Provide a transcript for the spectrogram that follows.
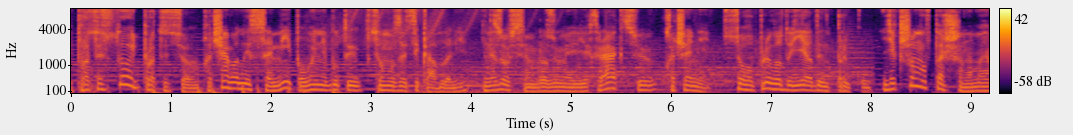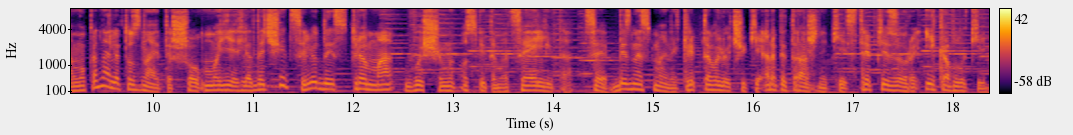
і протестують проти цього, хоча вони самі повинні бути в цьому зацікавлені. Не зовсім розумію їх реакцію, хоча ні. З цього приводу є один прикол. Якщо ми вперше на моєму каналі, то знайте, що мої глядачі це люди з трьома вищими освітами. Це еліта, це бізнесмени, криптовалютчики, арбітражники, стриптізори і каблуки.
